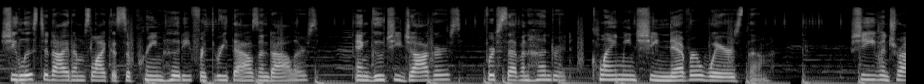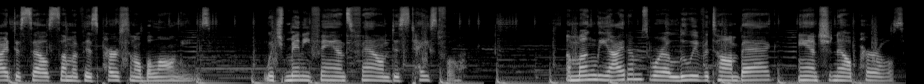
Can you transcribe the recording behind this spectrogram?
She listed items like a Supreme hoodie for $3,000 and Gucci joggers for $700, claiming she never wears them. She even tried to sell some of his personal belongings, which many fans found distasteful. Among the items were a Louis Vuitton bag and Chanel pearls,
